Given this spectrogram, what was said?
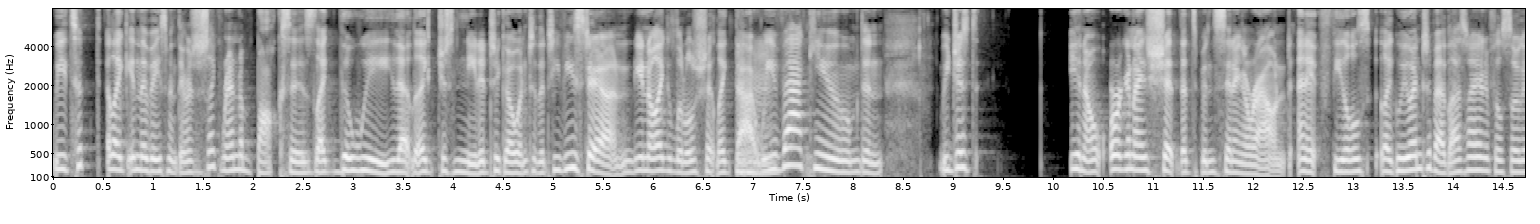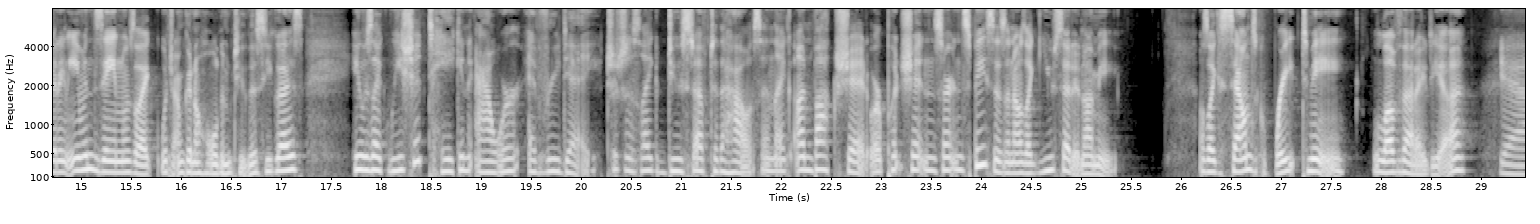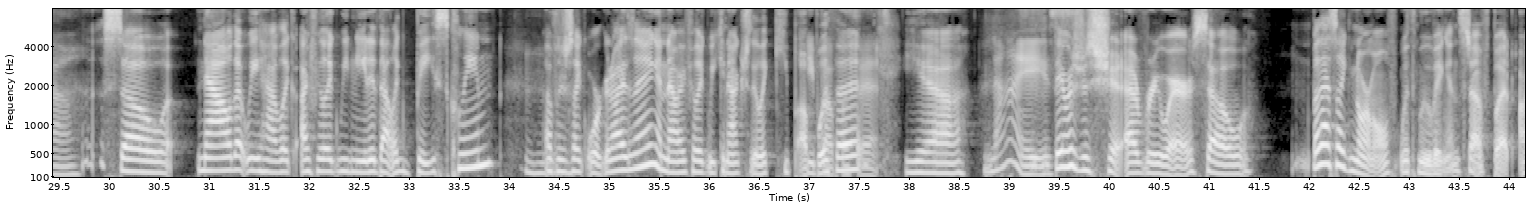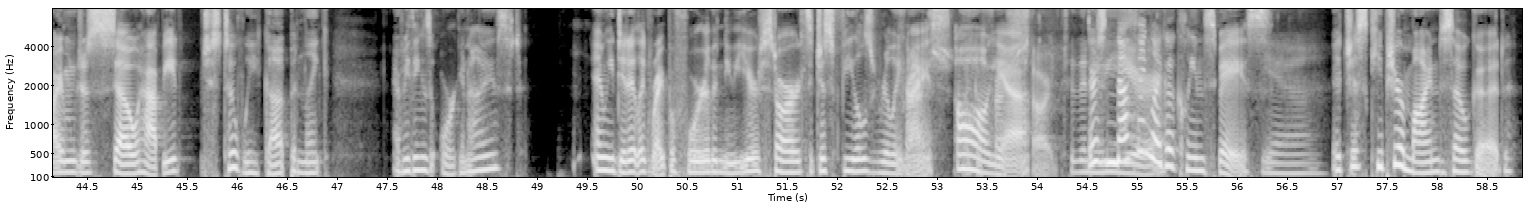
we took like in the basement there was just like random boxes like the Wii that like just needed to go into the TV stand, you know, like little shit like that. We mm-hmm. vacuumed and we just you know, organized shit that's been sitting around and it feels like we went to bed last night and it feels so good and even Zane was like, which I'm going to hold him to this you guys. He was like, "We should take an hour every day to just like do stuff to the house and like unbox shit or put shit in certain spaces." And I was like, "You said it, not me." I was like, "Sounds great to me. Love that idea." Yeah. So now that we have like, I feel like we needed that like base clean mm-hmm. of just like organizing, and now I feel like we can actually like keep up, Keep with, up it. with it. Yeah, Nice. there was just shit everywhere. So, but that's like normal with moving and stuff. But I'm just so happy just to wake up and like everything's organized. And we did it like right before the new year starts. It just feels really nice. Fresh, like a oh fresh yeah. Start to the There's nothing year. like a clean space. Yeah. It just keeps your mind so good.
